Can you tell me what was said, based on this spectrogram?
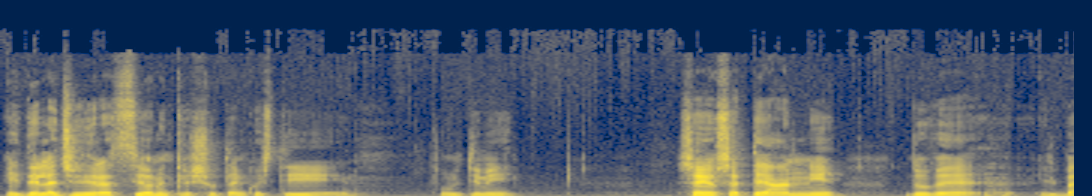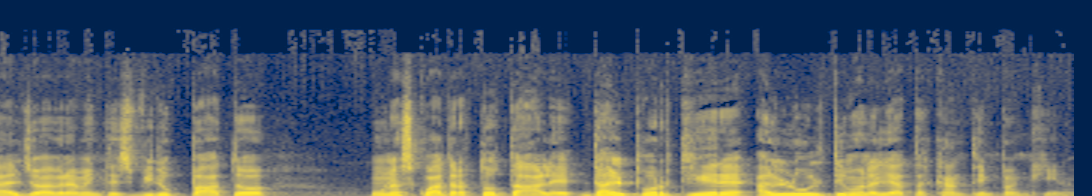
e della generazione cresciuta in questi ultimi 6 o 7 anni dove il Belgio ha veramente sviluppato una squadra totale dal portiere all'ultimo degli attaccanti in panchina.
